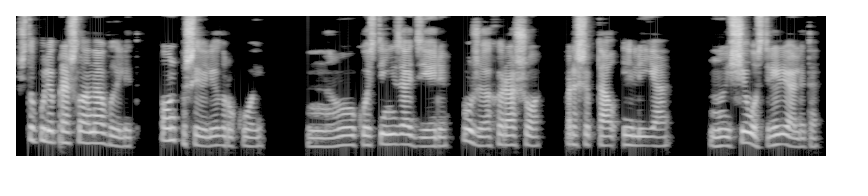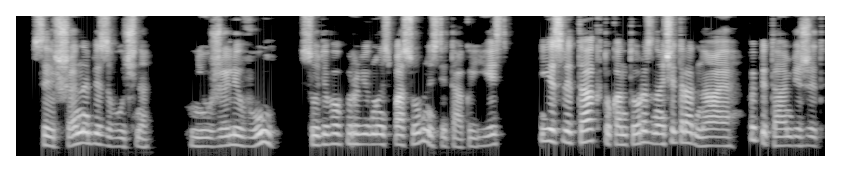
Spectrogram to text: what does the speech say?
что пуля прошла на вылет. Он пошевелил рукой. «Ну, кости не задели. Уже хорошо», – прошептал Илья. «Ну из чего стреляли-то? Совершенно беззвучно. Неужели вул? Судя по пробивной способности, так и есть. Если так, то контора, значит, родная. По пятам бежит.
